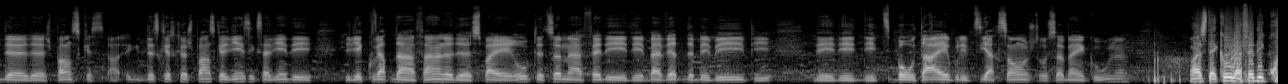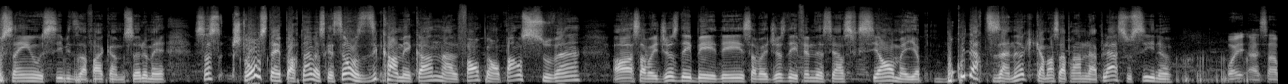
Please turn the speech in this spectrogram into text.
de, je pense que, de ce que, je pense que vient, c'est que ça vient des, vieilles couvertes d'enfants, de super-héros, tout ça, mais elle fait des, bavettes de bébés, puis des, petits beaux tailles pour les petits garçons. Je trouve ça bien cool. là. Ouais, c'était cool. Elle fait des coussins aussi, puis des affaires comme ça. Mais ça, je trouve que c'est important parce que si on se dit Comic-Con dans le fond, puis on pense souvent, ah, ça va être juste des BD, ça va être juste des films de science-fiction, mais il y a beaucoup d'artisanat qui commence à prendre la place aussi. Là. Oui, à 100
